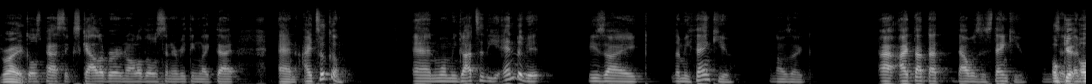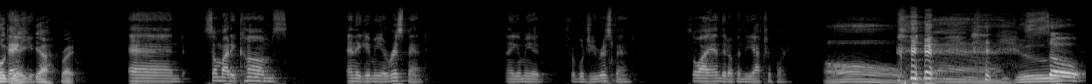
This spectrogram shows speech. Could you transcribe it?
Right. that goes past Excalibur and all of those and everything like that. And I took him. And when we got to the end of it, he's like, "Let me thank you." And I was like, I, I thought that that was his thank you. When he said, Okay. "Let me Oh yeah, thank you." yeah. Right. And somebody comes and they give me a wristband. And they give me a Triple G wristband. So I ended up in the after party. Oh man, dude. So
